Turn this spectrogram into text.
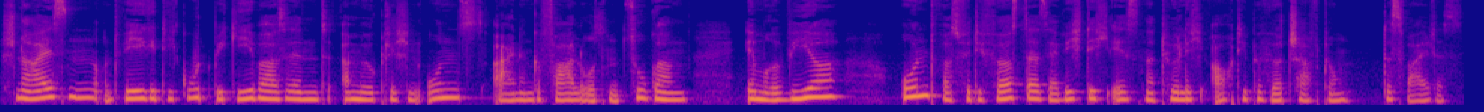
Schneisen und Wege, die gut begehbar sind, ermöglichen uns einen gefahrlosen Zugang im Revier und, was für die Förster sehr wichtig ist, natürlich auch die Bewirtschaftung des Waldes.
